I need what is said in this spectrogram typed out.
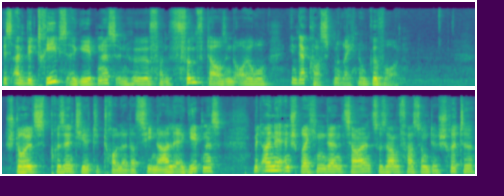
ist ein Betriebsergebnis in Höhe von 5.000 Euro in der Kostenrechnung geworden. Stolz präsentierte Troller das finale Ergebnis mit einer entsprechenden Zahlenzusammenfassung der Schritte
